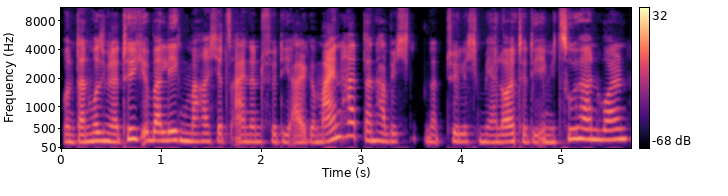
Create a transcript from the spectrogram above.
Und dann muss ich mir natürlich überlegen, mache ich jetzt einen für die Allgemeinheit, dann habe ich natürlich mehr Leute, die irgendwie zuhören wollen.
